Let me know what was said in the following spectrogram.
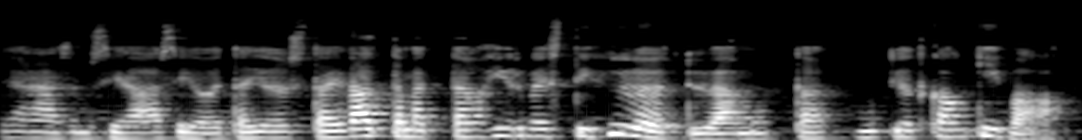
tehdään sellaisia asioita, joista ei välttämättä ole hirveästi hyötyä, mutta, mutta jotka on kivaa.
